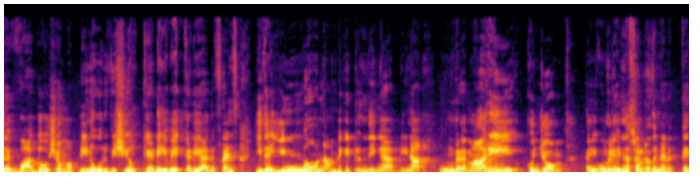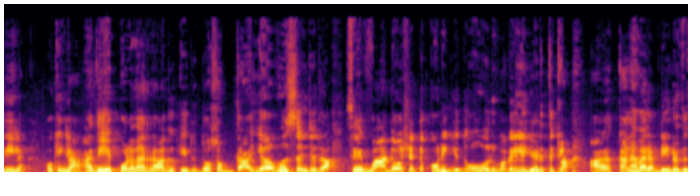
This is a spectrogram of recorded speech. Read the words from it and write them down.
செவ்வாய் தோஷம் அப்படின்னு ஒரு விஷயம் கிடையவே கிடையாது ஃப்ரெண்ட்ஸ் இதை இன்னும் நம்பிக்கிட்டு இருந்தீங்க அப்படின்னா உங்களை மாதிரி கொஞ்சம் உங்களை என்ன சொல்கிறதுன்னு எனக்கு தெரியல. ஓகேங்களா? அதே போல தான் ராகு கேது தோஷம். தயவு செஞ்சு ரா செவ்வாய் தோஷத்தை கூட ஏதோ ஒரு வகையில் எடுத்துக்கலாம். கணவர் அப்படின்றது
